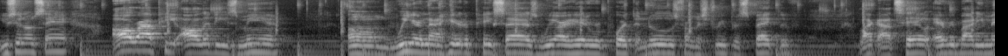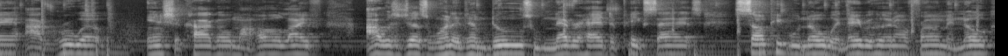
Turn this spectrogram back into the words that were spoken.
You see what I'm saying? RIP all of these men um, we are not here to pick sides. We are here to report the news from a street perspective. Like I tell everybody, man, I grew up in Chicago my whole life. I was just one of them dudes who never had to pick sides. Some people know what neighborhood I'm from and know,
